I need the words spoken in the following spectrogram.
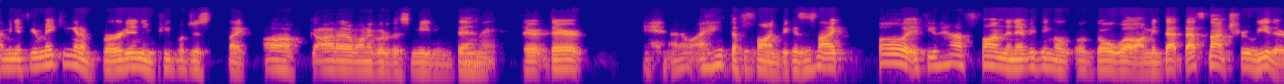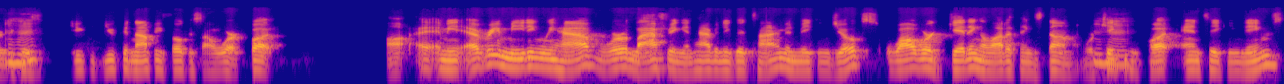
I mean, if you're making it a burden and people just like, oh God, I don't want to go to this meeting, then Right. they're they're I don't I hate the fun because it's not like, oh, if you have fun, then everything will, will go well. I mean, that that's not true either Mhm. because you you could not be focused on work. But uh, I mean, every meeting we have, we're laughing and having a good time and making jokes while we're getting a lot of things done. We're Mhm. kicking butt and taking names,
